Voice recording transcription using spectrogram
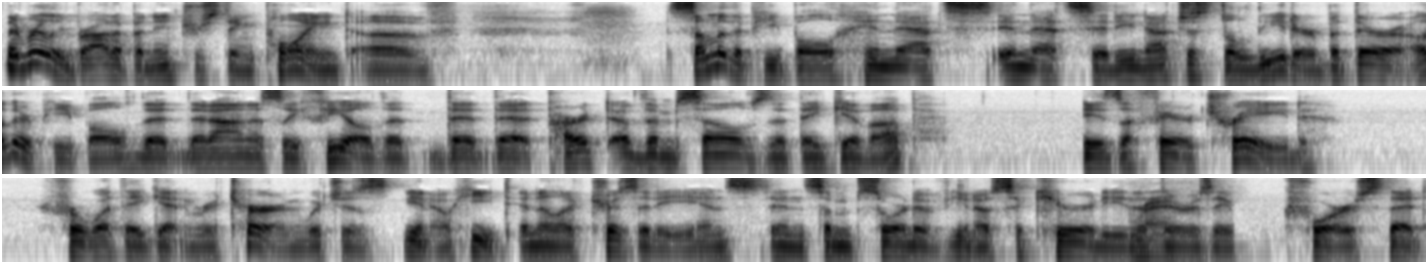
That really brought up an interesting point of some of the people in that in that city, not just the leader, but there are other people that that honestly feel that that that part of themselves that they give up is a fair trade for what they get in return, which is you know heat and electricity and and some sort of you know security that right. there is a force that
